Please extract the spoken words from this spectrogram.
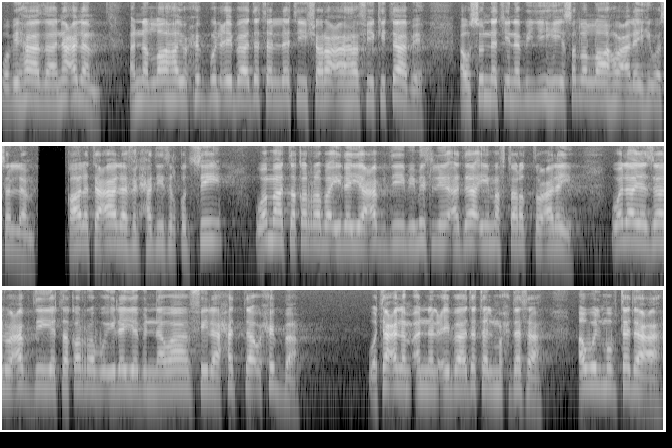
وبهذا نعلم أن الله يحب العبادة التي شرعها في كتابه أو سنة نبيه صلى الله عليه وسلم. قال تعالى في الحديث القدسي وما تقرب إلي عبدي بمثل أداء ما افترضت عليه ولا يزال عبدي يتقرب إلي بالنوافل حتى أحبه. وتعلم أن العبادة المحدثة أو المبتدعة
